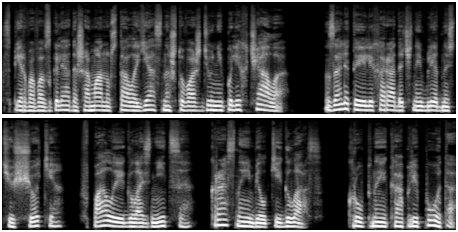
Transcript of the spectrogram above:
С первого взгляда шаману стало ясно, что вождю не полегчало. Залитые лихорадочной бледностью щеки, впалые глазницы, красные белки глаз, крупные капли пота,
